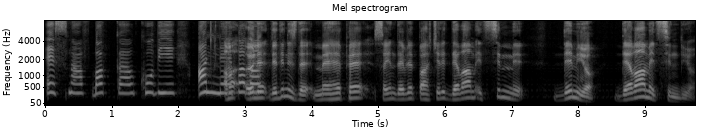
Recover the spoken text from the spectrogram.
esnaf, bakkal, kobi, anne, Ama baba. öyle dediniz de MHP Sayın Devlet Bahçeli devam etsin mi demiyor. Devam etsin diyor.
